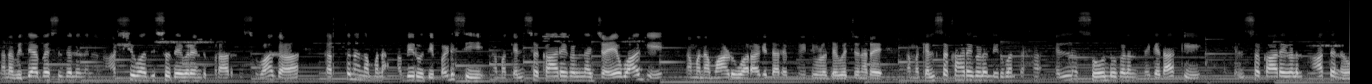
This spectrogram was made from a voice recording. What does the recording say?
ನನ್ನ ವಿದ್ಯಾಭ್ಯಾಸದಲ್ಲಿ ನನ್ನನ್ನು ಆಶೀರ್ವಾದಿಸು ದೇವರೇ ಎಂದು ಪ್ರಾರ್ಥಿಸುವಾಗ ಕರ್ತನ ನಮ್ಮನ್ನು ಅಭಿವೃದ್ಧಿ ಪಡಿಸಿ ನಮ್ಮ ಕೆಲಸ ಕಾರ್ಯಗಳನ್ನ ಜಯವಾಗಿ ನಮ್ಮನ್ನು ಮಾಡುವರಾಗಿದ್ದಾರೆ ಪ್ರೀತಿಯುಳ್ಳ ದೇವಜನರೇ. ನಮ್ಮ ಕೆಲಸ ಕಾರ್ಯಗಳಲ್ಲಿರುವಂತಹ ಎಲ್ಲ ಸೋಲುಗಳನ್ನು ತೆಗೆದಾಕಿ ಕೆಲಸ ಕಾರ್ಯಗಳನ್ನು ಆತನು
